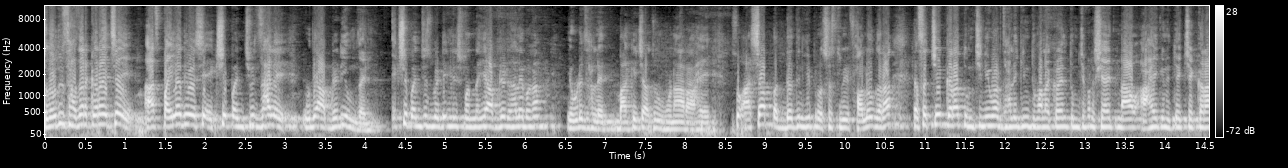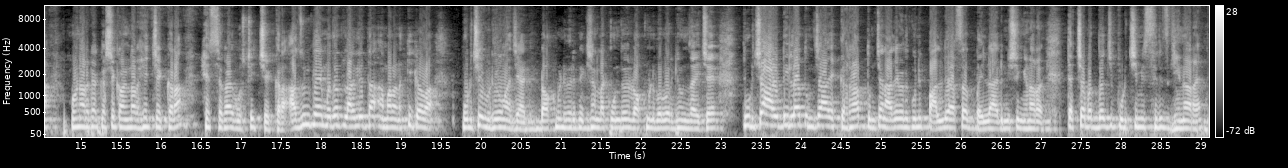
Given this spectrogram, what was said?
सदोतीस हजार करायचे. आज पहिला दिवस आहे. एकशे पंचवीस झाले. उद्या अपडेट येऊन जाईल. एकशे पंचवीस वेटिंग लिस्ट मधनं हे अपडेट झाले बघा. एवढे झालेत. बाकीचे अजून होणार आहे. सो अशा पद्धतीने ही प्रोसेस तुम्ही फॉलो करा. तसं चेक करा. तुमची निवड झाली की तुम्हाला कळेल तुमचे परीक्षा नाव आहे की नाही ते चेक करा. होणार का? कसे कळणार? हे चेक करा. हे सगळ्या गोष्टी चेक करा. अजून काही मदत लागली तर आम्हाला नक्की कळवा. पुढचे व्हिडिओ माझे आहेत. डॉक्युमेंट व्हेरिफिकेशनला कोणते डॉक्युमेंट बरोबर घेऊन जायचे? पुढच्या आरटीला तुमच्या घरात तुमच्या नातेवाईक कोणी पाल्य असं पहिला ऍडमिशन घेणार आहे. त्याच्याबद्दलची पुढची मी सिरीज घेणार आहे.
